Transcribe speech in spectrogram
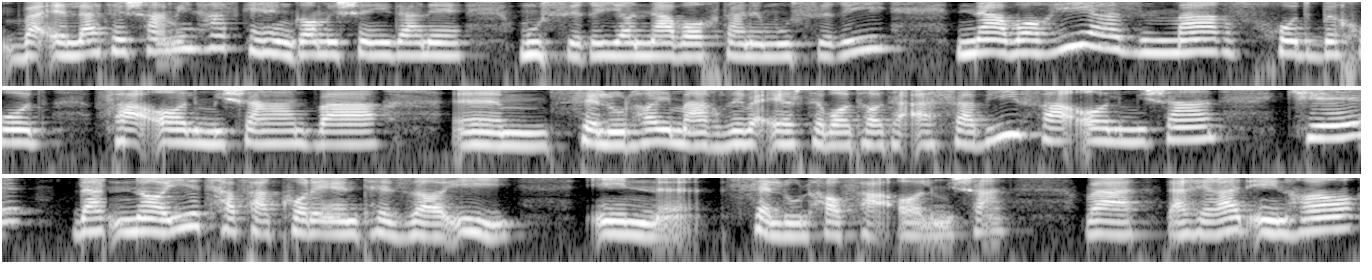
و علتش هم این هست که هنگام شنیدن موسیقی یا نواختن موسیقی نواهی از مغز خود به خود فعال میشن و سلول های مغزی و ارتباطات عصبی فعال میشن که در نایه تفکر انتظایی این سلول ها فعال میشن. و در حقیقت اینها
